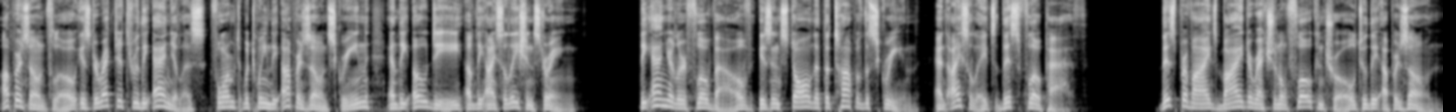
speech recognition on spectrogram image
Upper zone flow is directed through the annulus formed between the upper zone screen and the OD of the isolation string. The annular flow valve is installed at the top of the screen and isolates this flow path. This provides bidirectional flow control to the upper zone.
